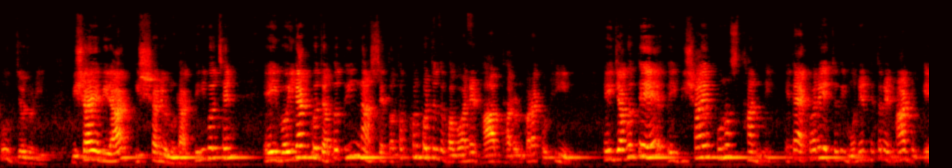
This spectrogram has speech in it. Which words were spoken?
খুব জরুরি। বিষয়ে বিরাট ঈশ্বরের অনুরাগ। তিনি বলছেন, এই বৈরাগ্য যতদিন না আসছে, ততক্ষণ পর্যন্ত ভগবানের ভাব ধারণ করা কঠিন। এই জগতে এই বিষয়ের কোনো স্থান নেই। এটা একেবারে যদি মনের ভেতরে না ঢুকে,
